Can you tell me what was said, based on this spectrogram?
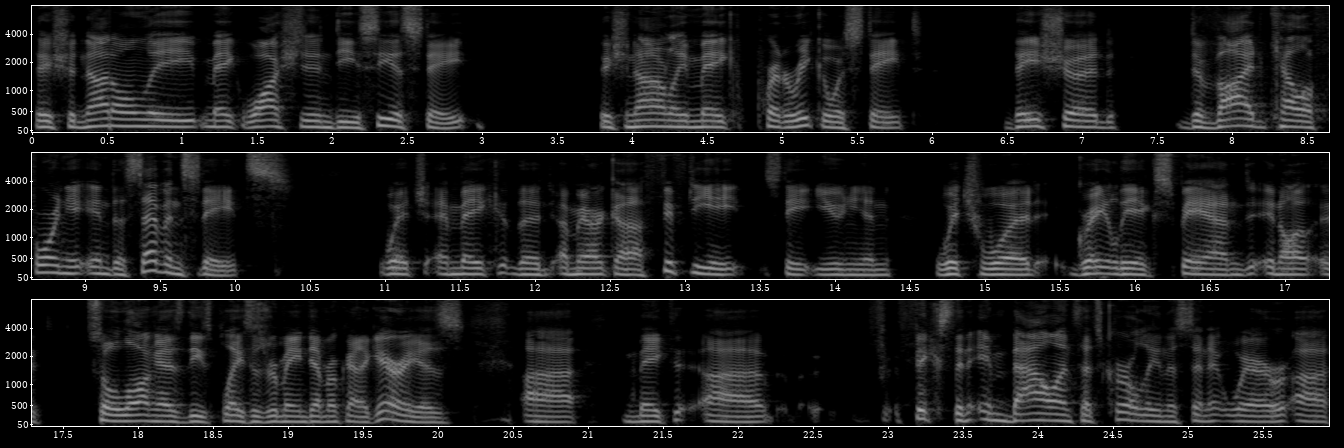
they should not only make Washington D.C. a state, they should not only make Puerto Rico a state, they should divide California into seven states, which and make the America 58 state union, which would greatly expand in all so long as these places remain democratic areas, uh, make uh, an imbalance that's currently in the Senate where uh,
